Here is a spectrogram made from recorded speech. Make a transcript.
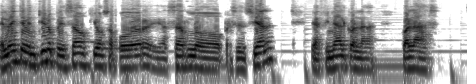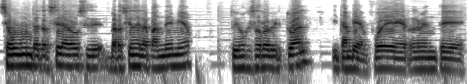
El 2021 pensamos que íbamos a poder eh, hacerlo presencial y al final con, con las segunda, tercera dosis versión de la pandemia, tuvimos que hacerlo virtual y también fue realmente,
